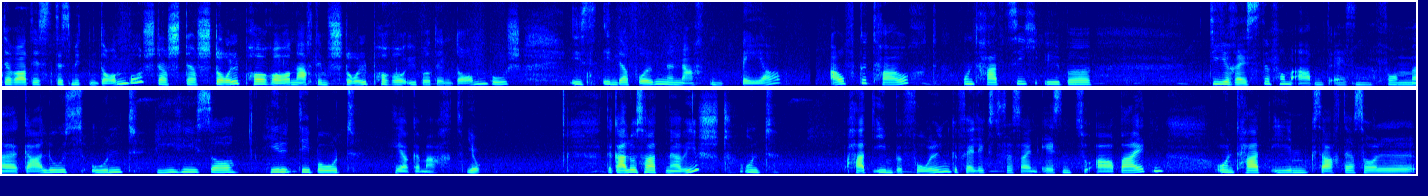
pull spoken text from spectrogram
da war das, das mit dem Dornbusch, der, der Stolperer, nach dem Stolperer über den Dornbusch, ist in der folgenden Nacht ein Bär aufgetaucht und hat sich über die Reste vom Abendessen vom äh, Gallus und, wie hieß er, Hildibot hergemacht. Jo. Der Gallus hat ihn erwischt und hat ihm befohlen, gefälligst für sein Essen zu arbeiten und hat ihm gesagt, er soll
